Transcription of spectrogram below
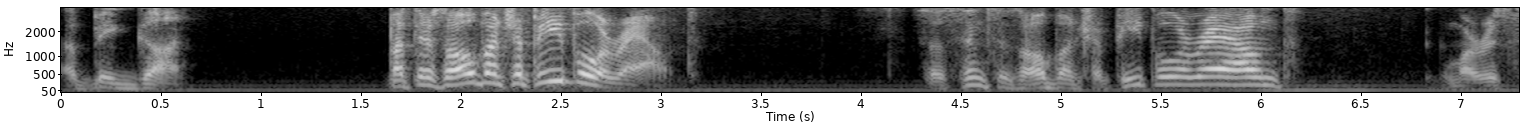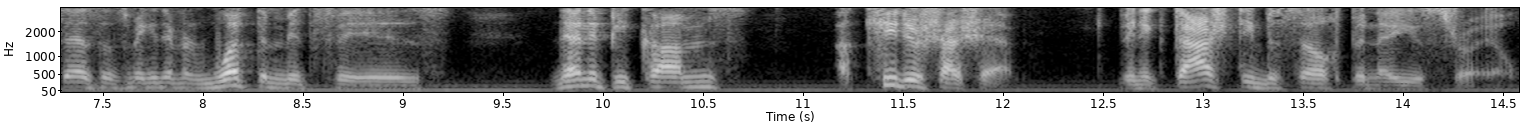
a big gun. But there's a whole bunch of people around. So since there's a whole bunch of people around, the Gemara says, let's make a difference what the mitzvah is. Then it becomes a Kiddush Hashem. V'nikdashti b'soch b'nei Yisrael.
